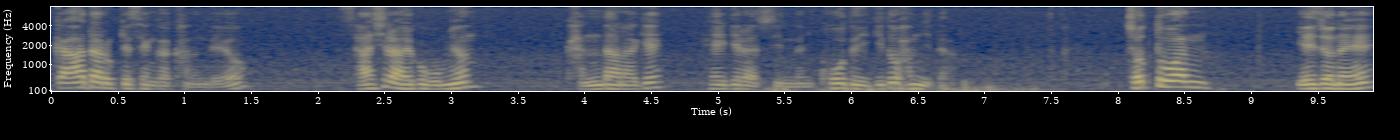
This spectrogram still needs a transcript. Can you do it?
까다롭게 생각하는데요. 사실 알고 보면 간단하게 해결할 수 있는 코드이기도 합니다. 저 또한 예전에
